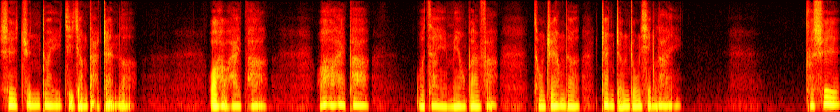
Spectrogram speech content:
是军队即将打战了，我好害怕，我好害怕，我再也没有办法从这样的战争中醒来。可是，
